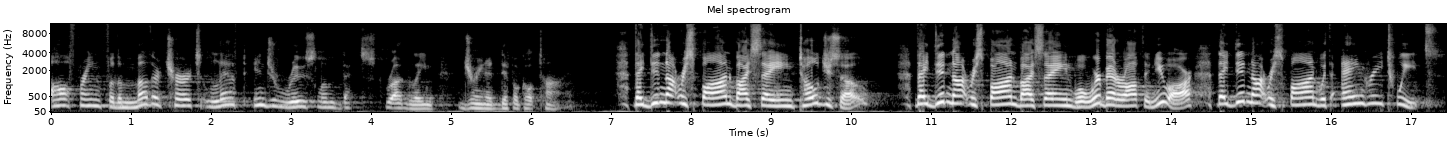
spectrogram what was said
offering for the mother church left in Jerusalem that's struggling during a difficult time. They did not respond by saying, Told you so. They did not respond by saying, Well, we're better off than you are. They did not respond with angry tweets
